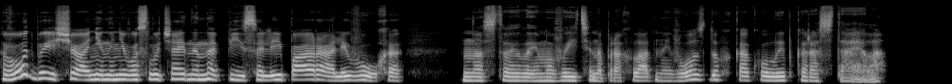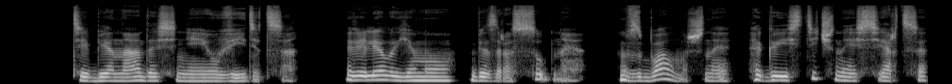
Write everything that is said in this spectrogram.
Вот бы еще они на него случайно написали и поорали в ухо. Но стоило ему выйти на прохладный воздух, как улыбка растаяла. «Тебе надо с ней увидеться», — велело ему безрассудное, взбалмошное, эгоистичное сердце,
